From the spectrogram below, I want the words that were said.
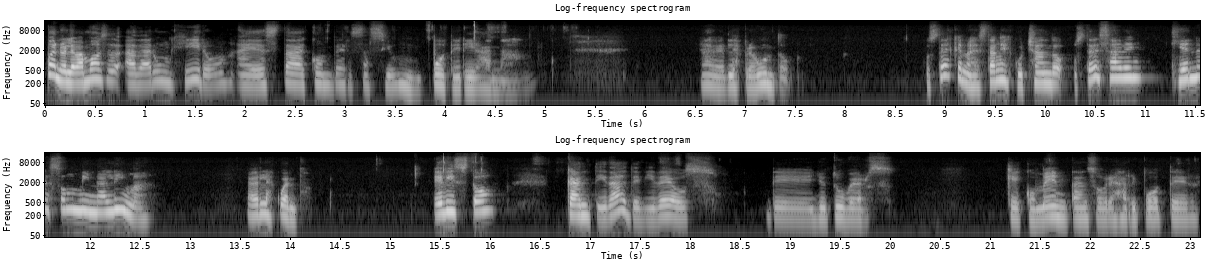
Bueno, le vamos a dar un giro a esta conversación poteriana. A ver, les pregunto, ustedes que nos están escuchando, ¿ustedes saben quiénes son Minalima? A ver, les cuento. He visto cantidad de videos de youtubers que comentan sobre Harry Potter,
